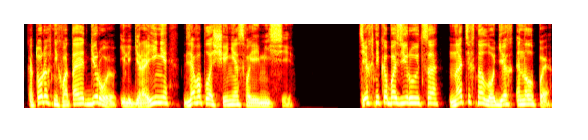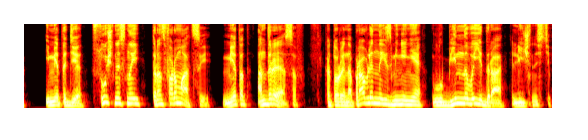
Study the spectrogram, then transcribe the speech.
которых не хватает герою или героине для воплощения своей миссии. Техника базируется на технологиях НЛП и методе сущностной трансформации, метод Андреасов, который направлен на изменение глубинного ядра личности.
